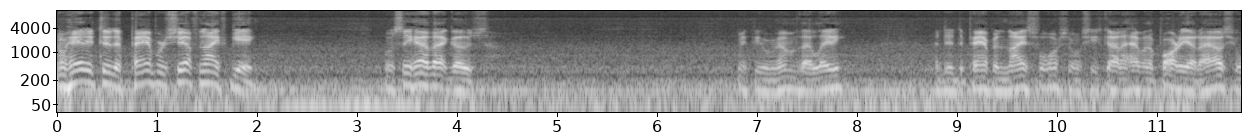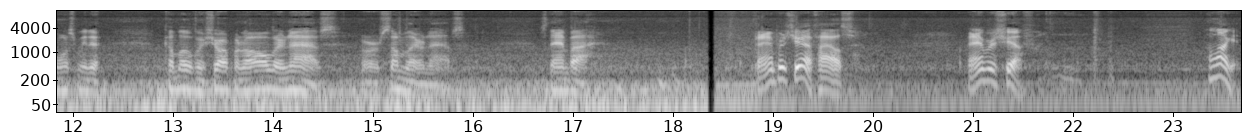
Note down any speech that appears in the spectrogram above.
I'm headed to the Pampered Chef knife gig. We'll see how that goes. If you remember that lady, I did the Pampered knives for, so she's got to having a party at the house. She wants me to come over and sharpen all their knives, or some of their knives. Stand by. Pampered Chef house. Pampered Chef. I like it.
